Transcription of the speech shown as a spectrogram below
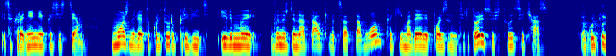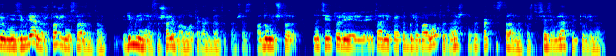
и сохранения экосистем. Можно ли эту культуру привить? Или мы вынуждены отталкиваться от того, какие модели пользования территорией существуют сейчас? о культуре вне земли, она же тоже не сразу там. Римляне осушали болота когда-то там. Сейчас подумать, что на территории Италии когда-то были болота, знаешь, ну как-то странно, потому что вся земля оккультурена.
